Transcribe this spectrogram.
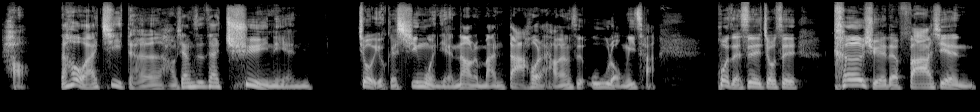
好，然后我还记得，好像是在去年就有个新闻也闹得蛮大，后来好像是乌龙一场，或者是就是科学的发现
